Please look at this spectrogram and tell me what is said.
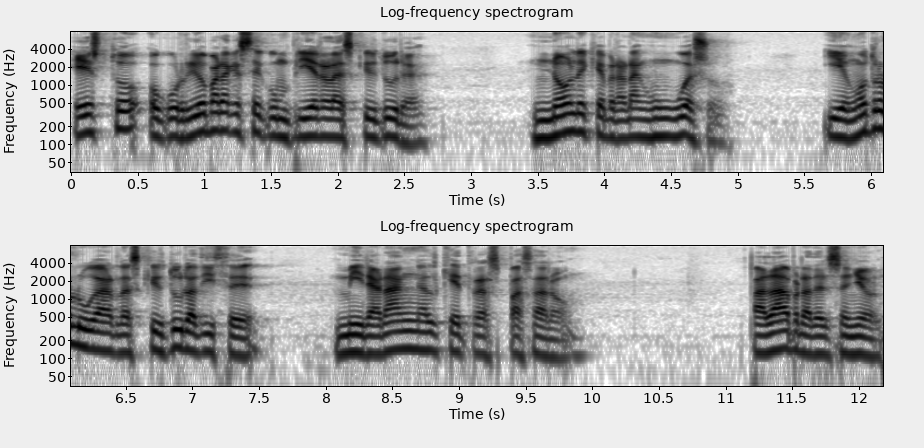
Esto ocurrió para que se cumpliera la escritura. No le quebrarán un hueso. Y en otro lugar la escritura dice, mirarán al que traspasaron. Palabra del Señor.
